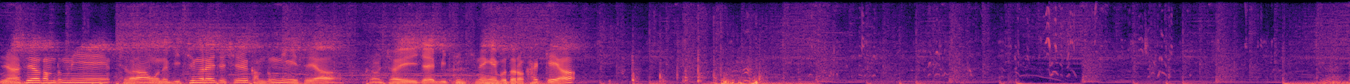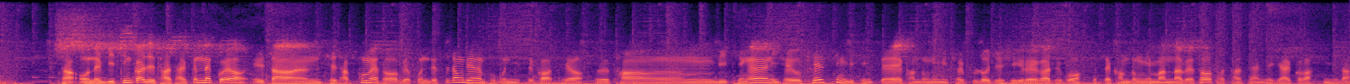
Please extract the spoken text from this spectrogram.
안녕하세요, 감독님. 저랑 오늘 미팅을 해주실 감독님이세요. 그럼 저희 이제 미팅 진행해 보도록 할게요. 자, 오늘 미팅까지 다 잘 끝냈고요. 일단 제 작품에서 몇 군데 수정되는 부분이 있을 것 같아요. 그 다음 미팅은 이 배우 캐스팅 미팅 때 감독님이 절 불러주시기로 해가지고 그때 감독님 만나 뵈서 더 자세한 얘기 할 것 같습니다.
